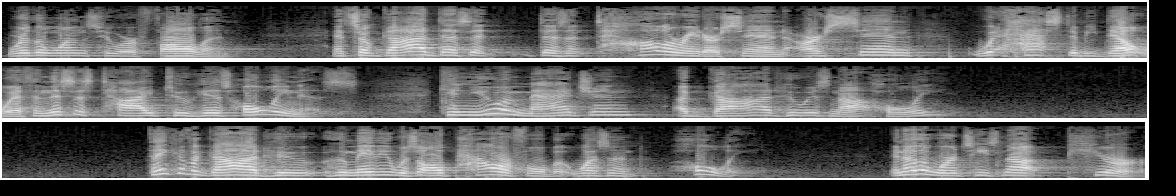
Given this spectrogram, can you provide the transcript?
We're the ones who are fallen. And so God doesn't, doesn't tolerate our sin. Our sin has to be dealt with. And this is tied to His holiness. Can you imagine a God who is not holy? Think of a God who, who maybe was all powerful but wasn't holy. In other words, He's not pure.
